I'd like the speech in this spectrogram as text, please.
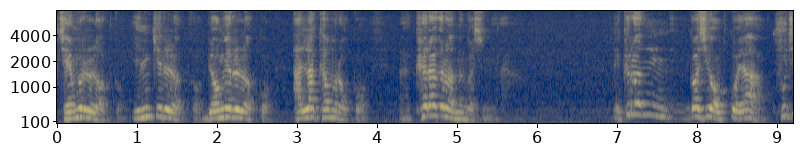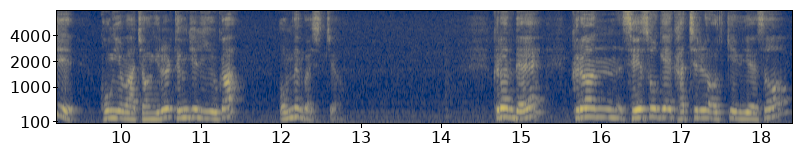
재물을 얻고 인기를 얻고 명예를 얻고 안락함을 얻고 쾌락을 얻는 것입니다. 그런 것이 없고야 굳이 공의와 정의를 등질 이유가 없는 것이죠. 그런데 그런 세속의 가치를 얻기 위해서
